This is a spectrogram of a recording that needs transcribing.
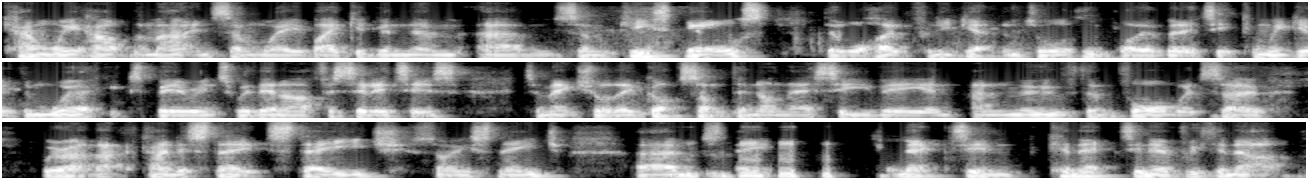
Can we help them out in some way by giving them um, some key skills that will hopefully get them towards employability? Can we give them work experience within our facilities to make sure they've got something on their CV and, and move them forward? So we're at that kind of state, stage, sorry, stage, um, stage connecting, connecting everything up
